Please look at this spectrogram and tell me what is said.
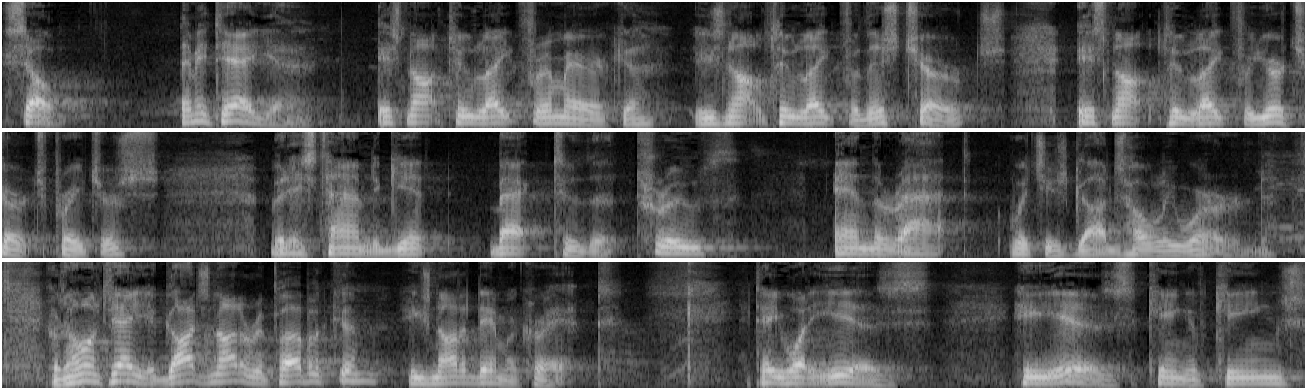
So, let me tell you, it's not too late for America. It's not too late for this church. It's not too late for your church preachers. But it's time to get back to the truth and the right, which is God's holy word. Because I want to tell you, God's not a Republican, He's not a Democrat. I tell you what He is He is King of kings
